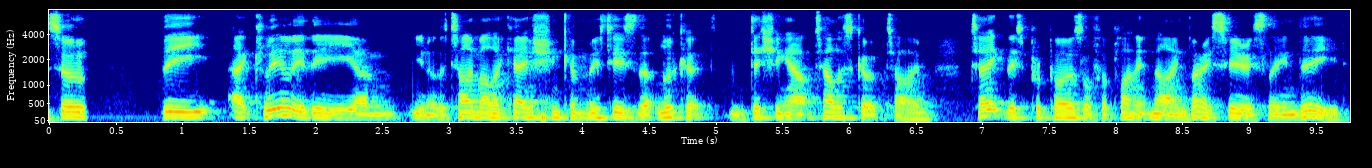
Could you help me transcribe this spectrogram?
So the uh, clearly the um, you know the time allocation committees that look at dishing out telescope time take this proposal for Planet Nine very seriously indeed,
